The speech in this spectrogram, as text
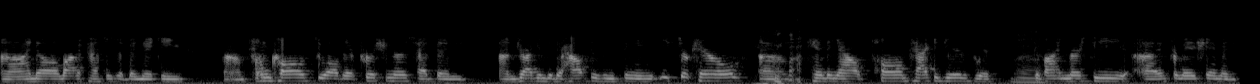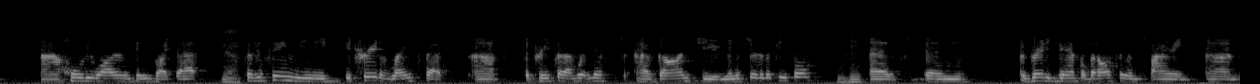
Uh, I know a lot of pastors have been making um, phone calls to all their parishioners, have been um, driving to their houses and singing Easter carols, um, handing out palm packages with wow. Divine Mercy uh, information and uh, holy water and things like that. Yeah. So just seeing the, the creative lengths that uh, the priests that I've witnessed have gone to minister to the people mm-hmm. has been a great example, but also inspiring. Um,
